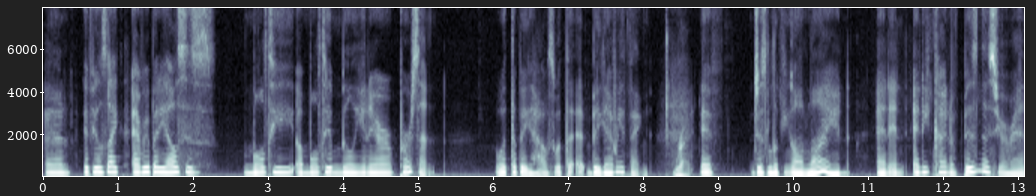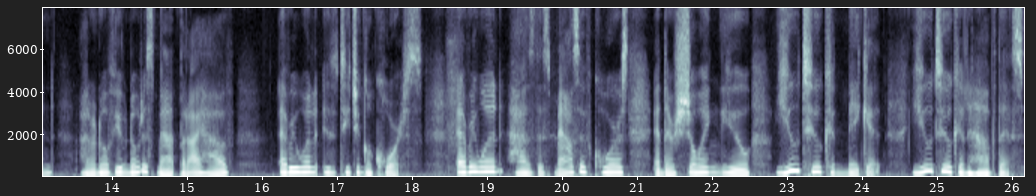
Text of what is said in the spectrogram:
and it feels like everybody else is multi a multi-millionaire person with the big house with the eh, big everything Right. if just looking online And in any kind of business you're in, I don't know if you've noticed, Matt, but I have. Everyone is teaching a course. Everyone has this massive course and they're showing you, you too can make it. You too can have this.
